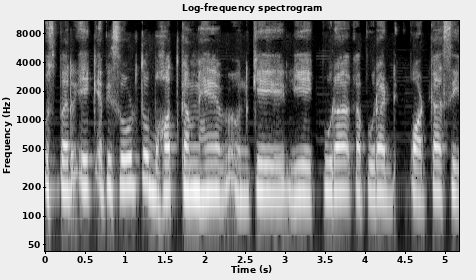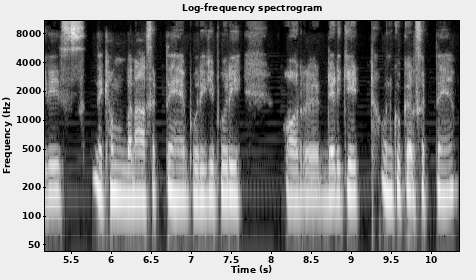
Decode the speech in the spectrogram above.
उस पर एक एपिसोड तो बहुत कम है, उनके लिए एक पूरा का पूरा पॉडकास्ट सीरीज़ एक हम बना सकते हैं पूरी की पूरी और डेडिकेट उनको कर सकते हैं।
